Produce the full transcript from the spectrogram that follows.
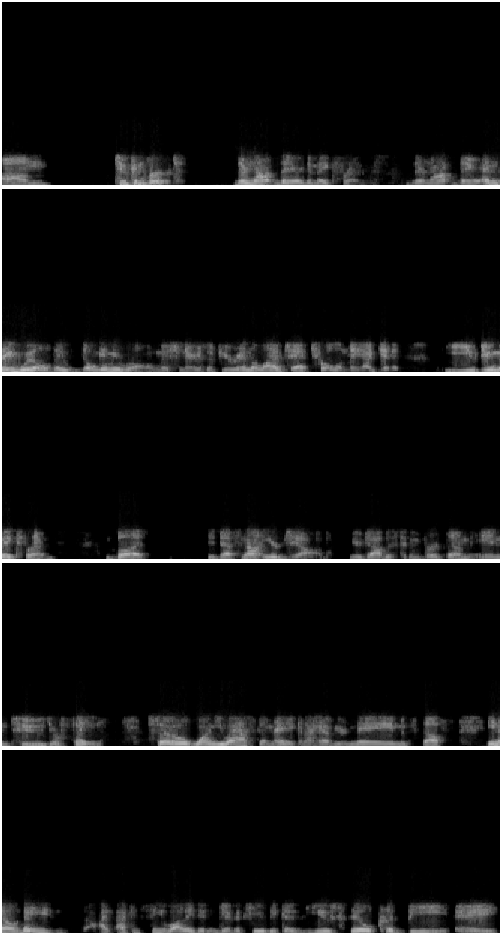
Um, to convert. They're not there to make friends. They're not there, and they will. They don't get me wrong, missionaries. If you're in the live chat trolling me, I get it. You do make friends, but that's not your job. Your job is to convert them into your faith. So when you ask them, "Hey, can I have your name and stuff?" You know, they I, I could see why they didn't give it to you because you still could be a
